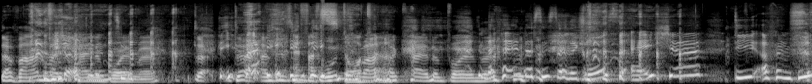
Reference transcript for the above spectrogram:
Da waren halt keine. Bäume. Da, da, an diesem Grund waren halt keine Bäume. Nein, das ist eine große Eiche, die auf einem Hügel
